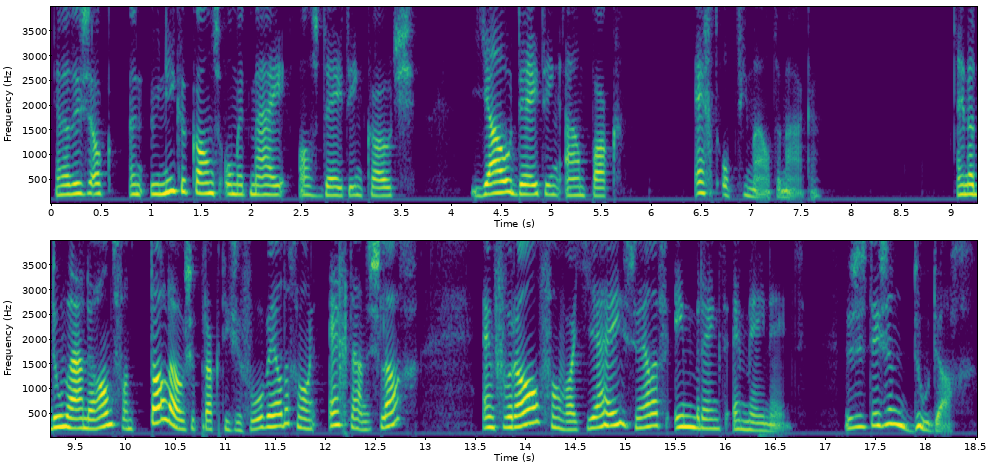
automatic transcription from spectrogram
En dat is ook een unieke kans om met mij als datingcoach jouw datingaanpak echt optimaal te maken. En dat doen we aan de hand van talloze praktische voorbeelden, gewoon echt aan de slag. En vooral van wat jij zelf inbrengt en meeneemt. Dus het is een doedag.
